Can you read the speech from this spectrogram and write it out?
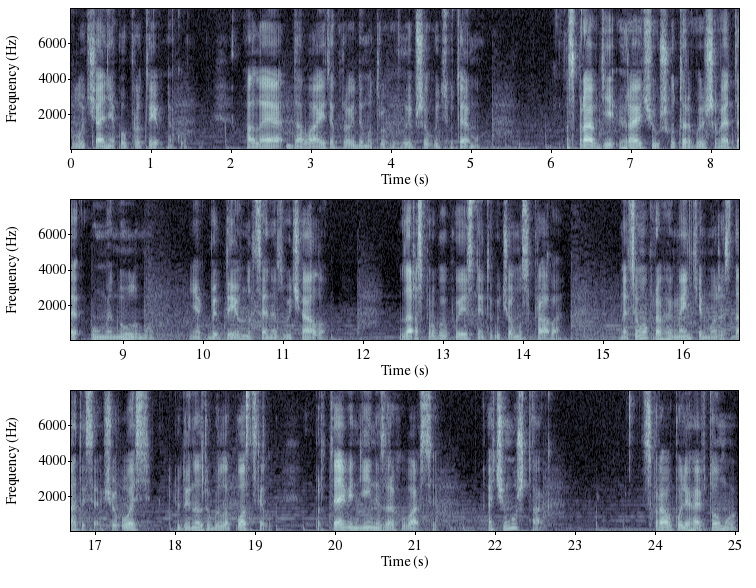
влучання по противнику. Але давайте пройдемо трохи глибше у цю тему. Насправді, граючи у шутер, ви живете у минулому, як би дивно це не звучало. Зараз спробую пояснити, у чому справа. На цьому фрагменті може здатися, що ось людина зробила постріл, проте він їй не зарахувався. А чому ж так? Справа полягає в тому,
